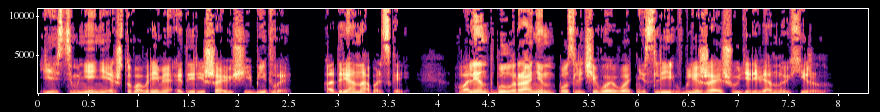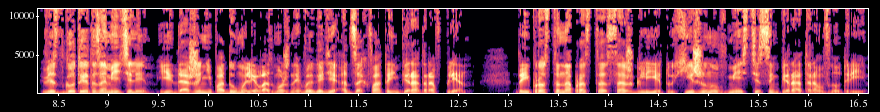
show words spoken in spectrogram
Есть мнение, что во время этой решающей битвы, Адрианапольской, Валент был ранен, после чего его отнесли в ближайшую деревянную хижину. Вестготы это заметили и даже не подумали о возможной выгоде от захвата императора в плен, да и просто-напросто сожгли эту хижину вместе с императором внутри.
